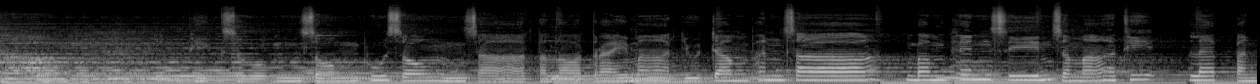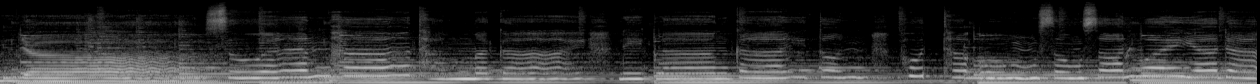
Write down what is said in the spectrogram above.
ธรรมภิกษุสงฆ์ผู้ทรงศาสตร์ตลอดไตรมาสอยู่จำพรรษา บำเพ็ญศีลสมาธิและปัญญา สวงหาธรรมกาย ในกลางกายตน พุทธองค์ทรงสอนไว้อย่าได้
